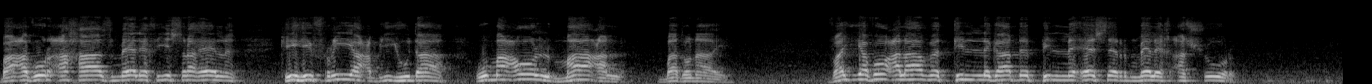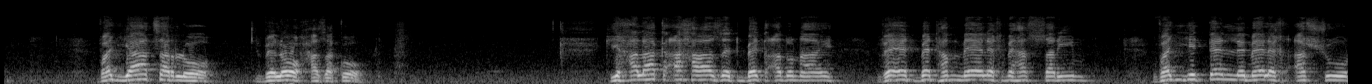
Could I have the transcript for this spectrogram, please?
בעבור אחז מלך ישראל כי הפריע ביהודה ומעול מעל באדוני. ויבוא עליו תלגד פילנאסר מלך אשור. ויצר לו ולא חזקו. כי חלק אחז את בית אדוני ואת בית המלך והשרים, וייתן למלך אשור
